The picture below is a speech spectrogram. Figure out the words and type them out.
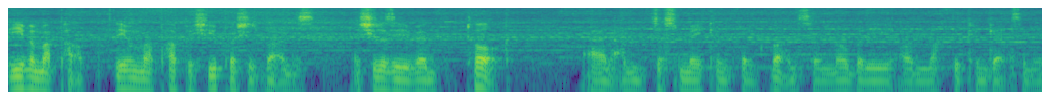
even my pup, even my puppy, she pushes buttons, and she doesn't even talk. And I'm just making fake buttons so nobody or nothing can get to me.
